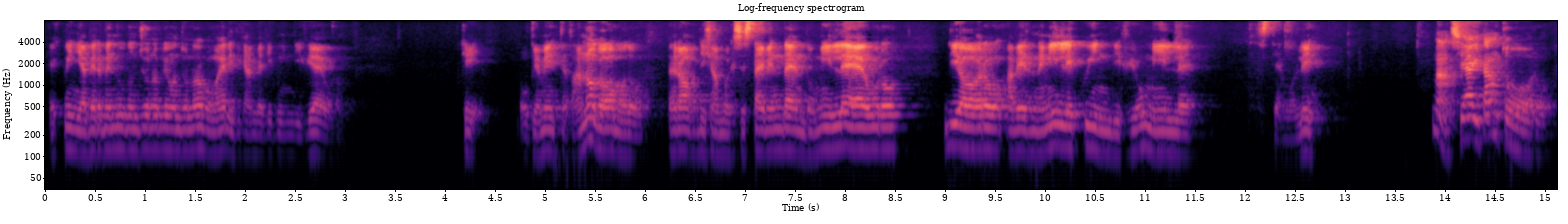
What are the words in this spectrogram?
e quindi aver venduto un giorno prima o un giorno dopo magari ti cambia di 15 euro, che ovviamente fanno comodo, però diciamo che se stai vendendo 1000 euro di oro, averne 1015 o 1000, stiamo lì. Ma se hai tanto oro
